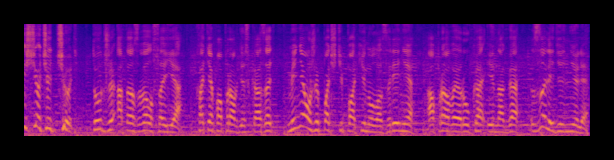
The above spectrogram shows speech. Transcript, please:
еще чуть-чуть!» Тут же отозвался я, хотя, по правде сказать, меня уже почти покинуло зрение, а правая рука и нога заледенели.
